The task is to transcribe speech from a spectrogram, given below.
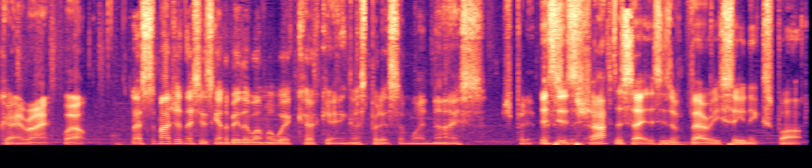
Okay, right. Well, let's imagine this is going to be the one where we're cooking. Let's put it somewhere nice. Just put it. This is, I have to say, this is a very scenic spot.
